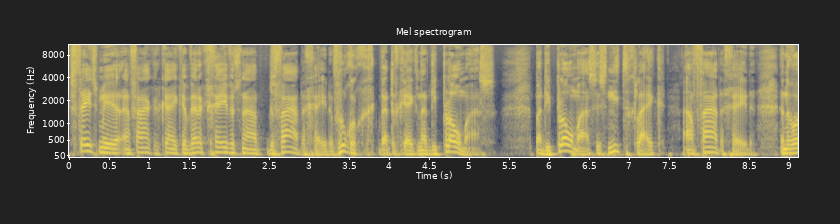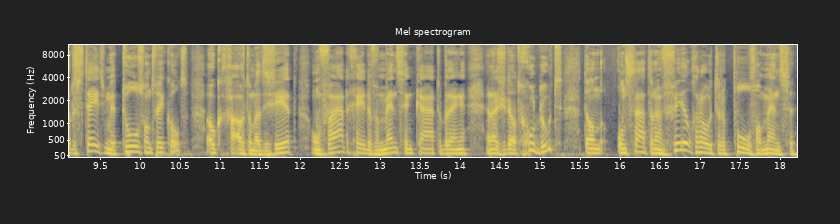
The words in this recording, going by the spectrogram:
Steeds meer en vaker kijken werkgevers naar de vaardigheden. Vroeger werd er gekeken naar diploma's. Maar diploma's is niet gelijk aan vaardigheden. En er worden steeds meer tools ontwikkeld, ook geautomatiseerd, om vaardigheden van mensen in kaart te brengen. En als je dat goed doet, dan ontstaat er een veel grotere pool van mensen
